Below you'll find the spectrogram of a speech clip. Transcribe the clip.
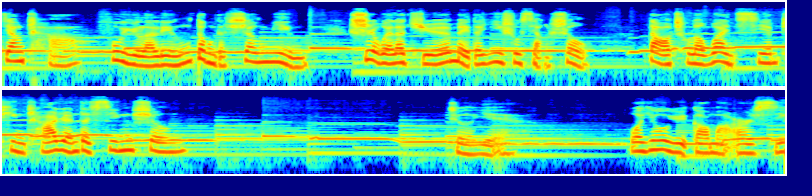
将茶赋予了灵动的生命。视为了绝美的艺术享受，道出了万千品茶人的心声。这夜，我又与高马儿媳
